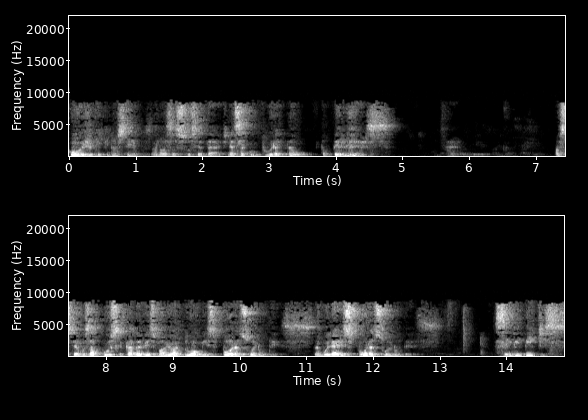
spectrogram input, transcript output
Hoje, o que, que nós temos na nossa sociedade, nessa cultura tão, tão perversa? Nós temos a busca cada vez maior do homem expor a sua nudez, da mulher expor a sua nudez, sem limites.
